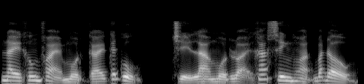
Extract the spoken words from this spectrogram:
này không phải một cái kết cục, chỉ là một loại khác sinh hoạt bắt đầu.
